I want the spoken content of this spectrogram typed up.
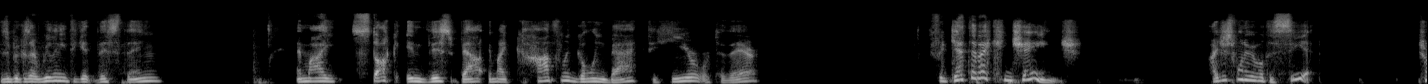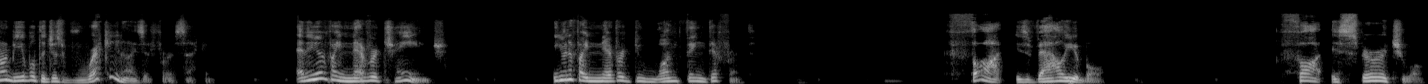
Is it because I really need to get this thing? Am I stuck in this val? Am I constantly going back to here or to there? Forget that I can change. I just want to be able to see it. I trying to be able to just recognize it for a second. And even if I never change, even if I never do one thing different, thought is valuable. Thought is spiritual.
